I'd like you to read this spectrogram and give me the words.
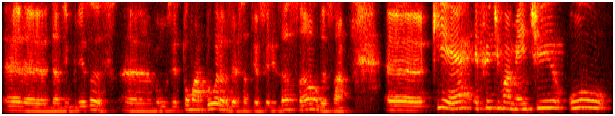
eh, das empresas, eh, vamos dizer, tomadoras dessa terceirização, dessa, que é efetivamente o,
